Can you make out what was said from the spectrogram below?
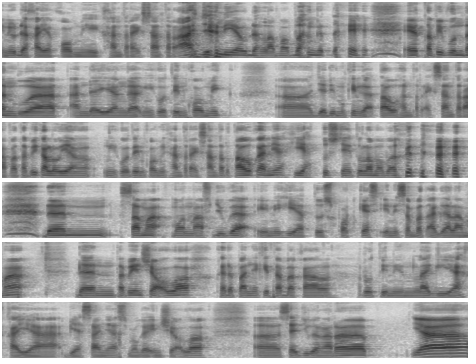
Ini udah kayak komik Hunter x Hunter aja nih ya Udah lama banget. Eh Tapi punten buat anda yang nggak ngikutin komik Uh, jadi mungkin nggak tahu Hunter x Hunter apa tapi kalau yang ngikutin komik Hunter x Hunter tahu kan ya hiatusnya itu lama banget. Dan sama mohon maaf juga ini hiatus podcast ini sempat agak lama. Dan tapi insya Allah ke depannya kita bakal rutinin lagi ya kayak biasanya. Semoga insya Allah uh, saya juga ngarep ya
